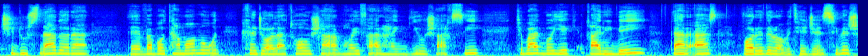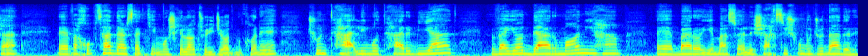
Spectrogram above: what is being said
چی دوست ندارن و با تمام اون خجالت ها و شرم های فرهنگی و شخصی که باید با یک غریبه در اصل وارد رابطه جنسی بشن. و خب صد درصد که این مشکلات رو ایجاد می‌کنه چون تعلیم و تربیت و یا درمانی هم برای مسائل شخصیشون وجود نداره.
